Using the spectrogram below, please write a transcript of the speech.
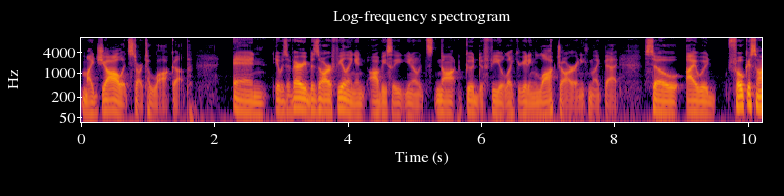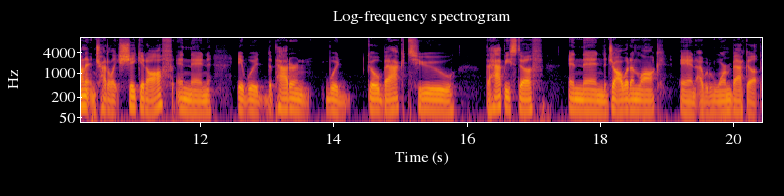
my jaw would start to lock up. And it was a very bizarre feeling. And obviously, you know, it's not good to feel like you're getting lockjaw or anything like that. So I would focus on it and try to like shake it off. And then it would, the pattern would go back to the happy stuff. And then the jaw would unlock and I would warm back up.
